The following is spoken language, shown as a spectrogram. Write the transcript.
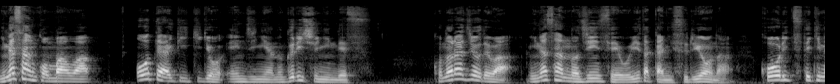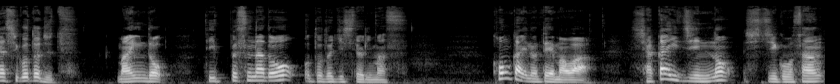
皆さんこんばんは。大手 IT 企業エンジニアのグリ主任です。このラジオでは皆さんの人生を豊かにするような効率的な仕事術、マインド、tips などをお届けしております。今回のテーマは、社会人の七五三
